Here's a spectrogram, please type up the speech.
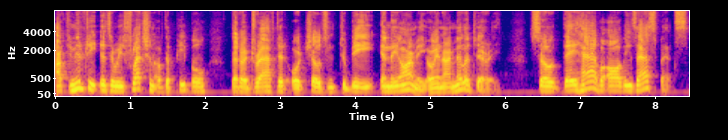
Our community is a reflection of the people that are drafted or chosen to be in the army or in our military. So they have all these aspects.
